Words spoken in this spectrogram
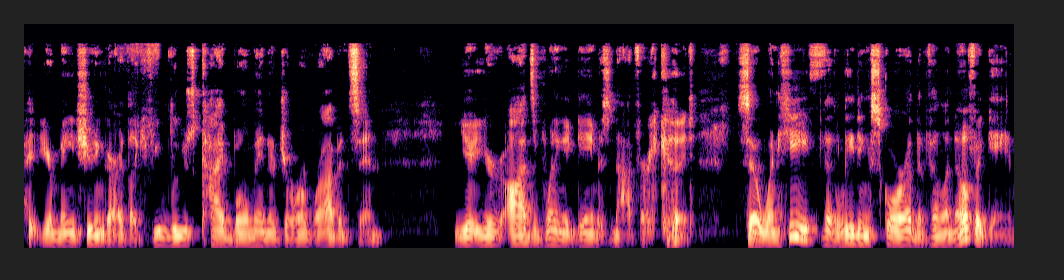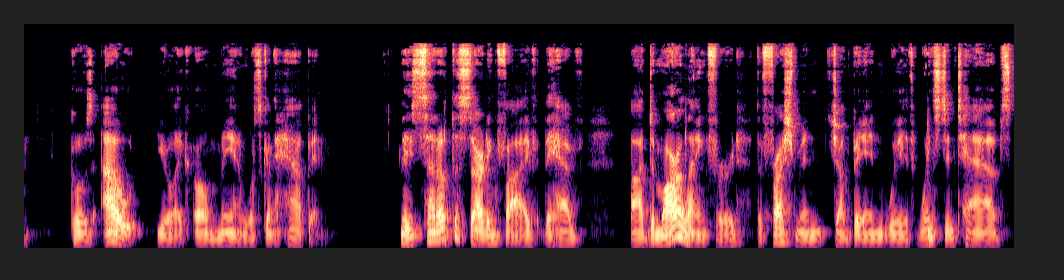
your main shooting guard, like if you lose Ky Bowman or Jerome Robinson, your, your odds of winning a game is not very good. So when Heath, the leading scorer of the Villanova game, goes out, you're like, oh man, what's going to happen? They set up the starting five. They have uh, DeMarr Langford, the freshman, jump in with Wynston Tabbs,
